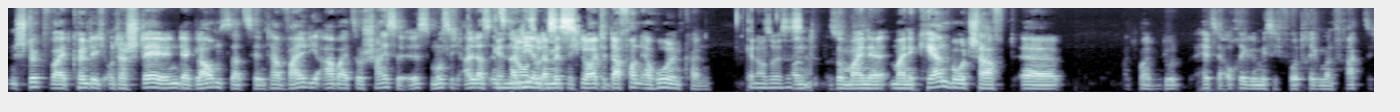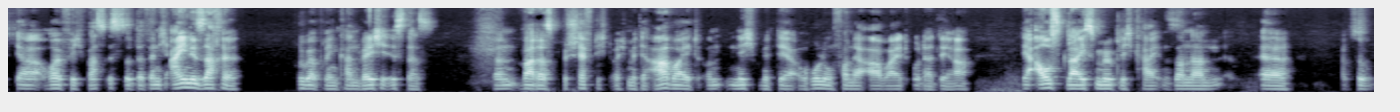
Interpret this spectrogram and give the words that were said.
ein Stück weit könnte ich unterstellen, der Glaubenssatz hinter, weil die Arbeit so scheiße ist, muss ich all das genau installieren, genau so damit sich Leute davon erholen können. Genau so ist es. Und ja. so meine, meine Kernbotschaft, äh, manchmal, du hältst ja auch regelmäßig Vorträge, man fragt sich ja häufig, was ist so, dass wenn ich eine Sache rüberbringen kann, welche ist das? Dann war das, beschäftigt euch mit der Arbeit und nicht mit der Erholung von der Arbeit oder der, der Ausgleichsmöglichkeiten, sondern äh, hab so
